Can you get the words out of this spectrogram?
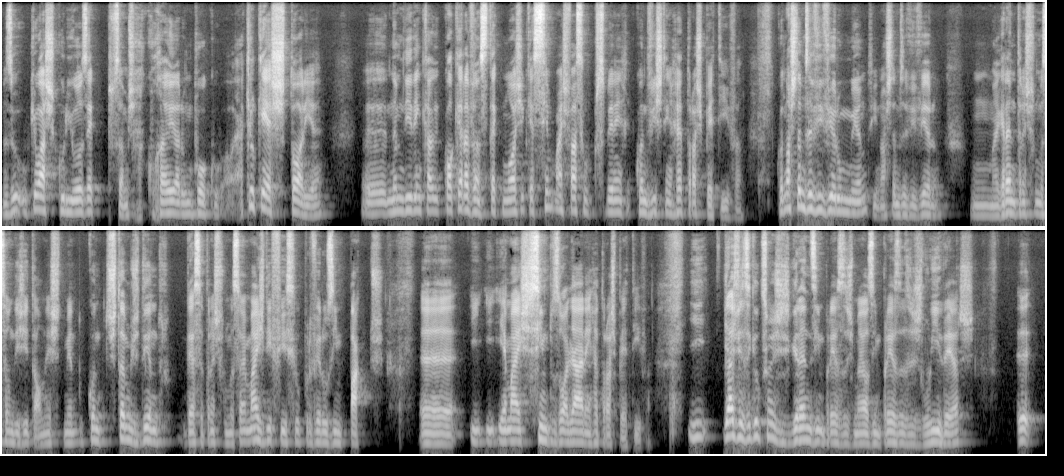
Mas o, que eu acho curioso é que possamos recorrer um pouco àquilo que é a história, na medida em que qualquer avanço tecnológico é sempre mais fácil de perceber quando visto em retrospectiva. Quando nós estamos a viver um momento, e nós estamos a viver uma grande transformação digital neste momento, quando estamos dentro dessa transformação é mais difícil prever os impactos uh, e, e, é mais simples olhar em retrospectiva. E, e, às vezes aquilo que são as grandes empresas, as maiores empresas, as líderes, uh,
